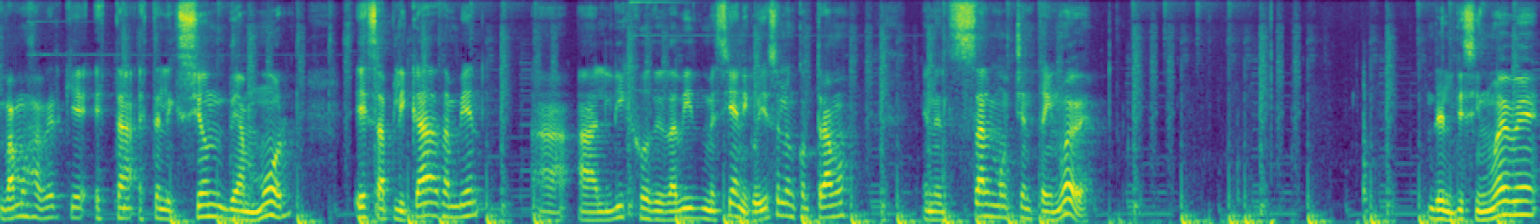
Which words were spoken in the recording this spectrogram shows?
vamos a ver que esta, esta lección de amor es aplicada también al hijo de David mesiánico. Y eso lo encontramos en el Salmo 89. Del 19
